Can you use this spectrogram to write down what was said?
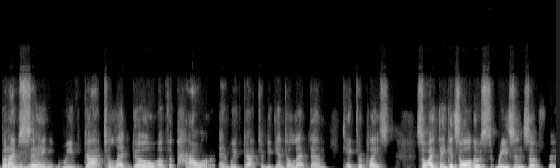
but I'm mm-hmm. saying we've got to let go of the power and we've got to begin to let them take their place. So I think it's all those reasons of uh,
